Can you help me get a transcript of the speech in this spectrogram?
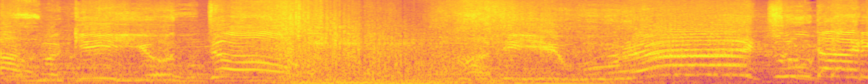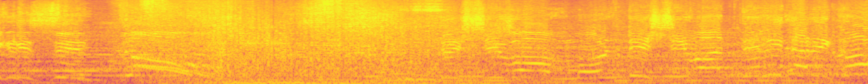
దుష్టాత్మకి యుద్ధం. అది ఈ ఊరే చూడడానికి సిద్ధం. శివ మొండి శివ తెలియదనికో.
